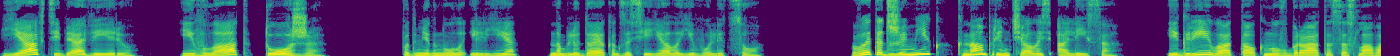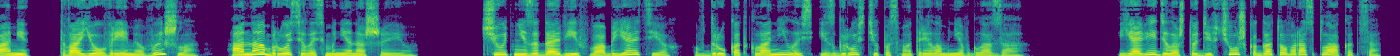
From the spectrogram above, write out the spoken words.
«Я в тебя верю. И Влад тоже» подмигнула Илье, наблюдая, как засияло его лицо. В этот же миг к нам примчалась Алиса. Игриво оттолкнув брата со словами «Твое время вышло», она бросилась мне на шею. Чуть не задавив в объятиях, вдруг отклонилась и с грустью посмотрела мне в глаза. Я видела, что девчушка готова расплакаться,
